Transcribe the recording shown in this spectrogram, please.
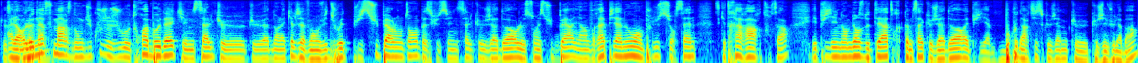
Qu'est-ce Alors le attend 9 mars, donc du coup je joue au 3 Baudets, qui est une salle que, que- dans laquelle j'avais envie de jouer depuis super longtemps parce que c'est une salle que j'adore, le son est super, il y a un vrai piano en plus sur scène, ce qui est très rare tout ça. Et puis il y a une ambiance de théâtre comme ça que j'adore et puis il y a beaucoup d'artistes que j'aime que, que j'ai vu là-bas.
